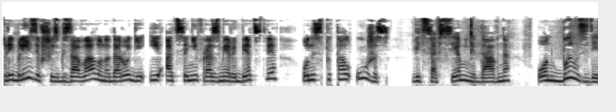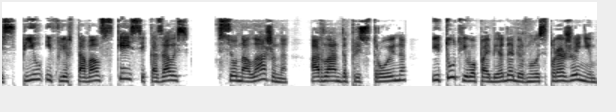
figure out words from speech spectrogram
Приблизившись к завалу на дороге и оценив размеры бедствия, он испытал ужас, ведь совсем недавно он был здесь, пил и флиртовал с Кейси, казалось, все налажено, Орландо пристроено, и тут его победа обернулась поражением,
